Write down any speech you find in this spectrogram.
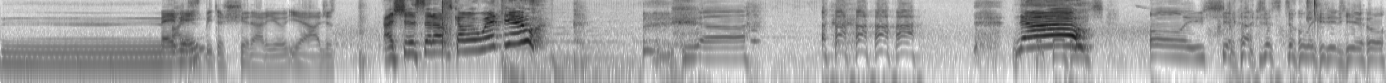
Maybe. I just beat the shit out of you. Yeah, I just. I should have said I was coming with you. Yeah. No! Holy shit! I just deleted you.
